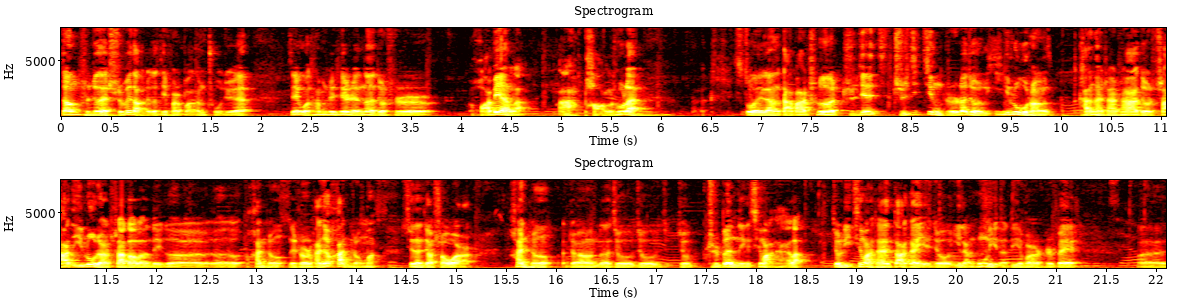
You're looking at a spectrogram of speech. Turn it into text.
当时就在石围岛这个地方把他们处决。结果他们这些人呢，就是哗变了啊，跑了出来。坐一辆大巴车，直接直接径直的就一路上砍砍杀杀，就杀一路上杀到了那个呃汉城，那时候还叫汉城嘛，现在叫首尔。汉城，然后呢就就就直奔那个青瓦台了，就离青瓦台大概也就一两公里的地方是被呃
